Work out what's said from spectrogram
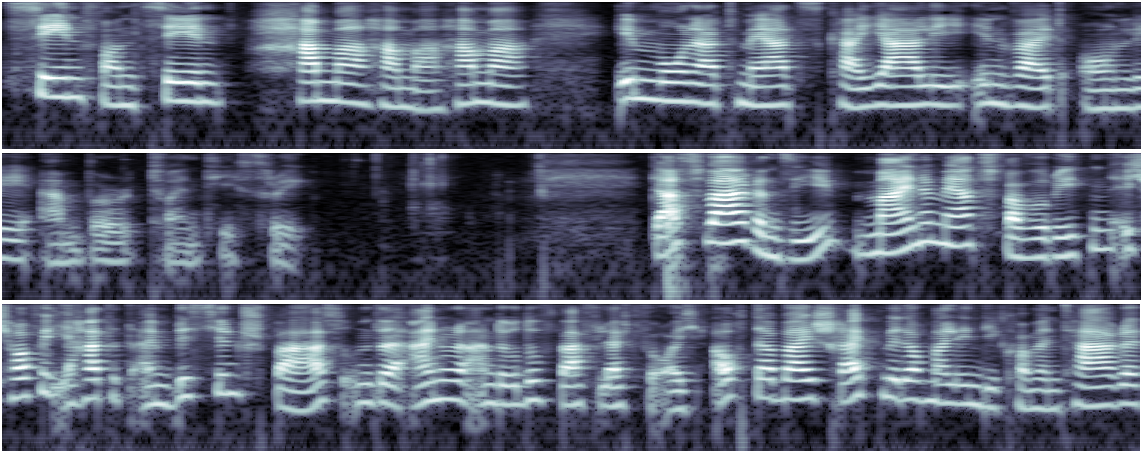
10 von 10, Hammer, Hammer, Hammer im Monat März Kayali Invite Only Amber 23. Das waren sie, meine März-Favoriten. Ich hoffe, ihr hattet ein bisschen Spaß und der ein oder andere Duft war vielleicht für euch auch dabei. Schreibt mir doch mal in die Kommentare,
